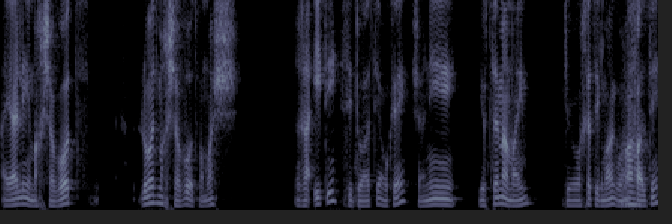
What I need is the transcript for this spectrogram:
היה לי מחשבות, לא באמת מחשבות, ממש ראיתי סיטואציה, אוקיי? שאני יוצא מהמים, כאילו חצי גמר, כבר. נפלתי,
